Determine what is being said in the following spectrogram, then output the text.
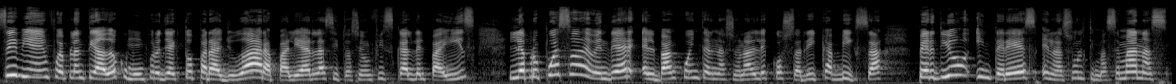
Si bien fue planteado como un proyecto para ayudar a paliar la situación fiscal del país, la propuesta de vender el Banco Internacional de Costa Rica, VIXA, perdió interés en las últimas semanas.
